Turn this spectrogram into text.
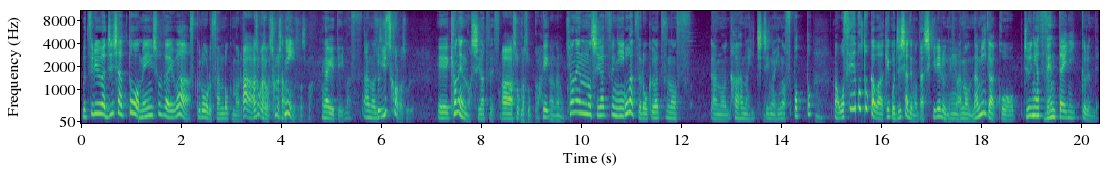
物流は自社とメイン所在はスクロール360ああそうかそうか。スクロールさんに投げています。あのいつからそれ？えー去年の4月ですね。ああそうかそうか。で去年の4月に5月6月のあの母の日父の日のスポット、まあ、お歳暮とかは結構自社でも出し切れるんですよ、うん。あの波がこう12月全体に来るんで、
